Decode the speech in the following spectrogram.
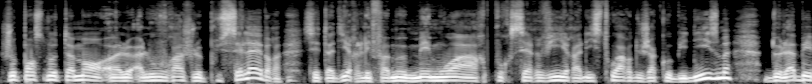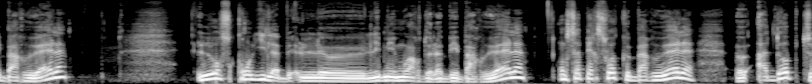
je pense notamment à l'ouvrage le plus célèbre, c'est-à-dire les fameux Mémoires pour servir à l'histoire du jacobinisme de l'abbé Baruel. Lorsqu'on lit les mémoires de l'abbé Baruel, on s'aperçoit que Baruel euh, adopte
